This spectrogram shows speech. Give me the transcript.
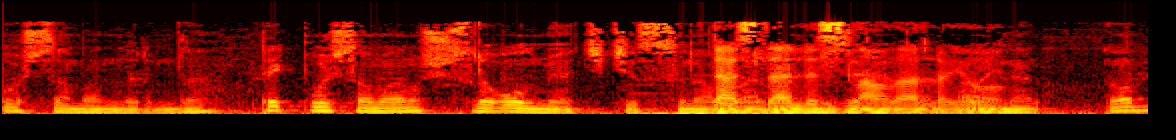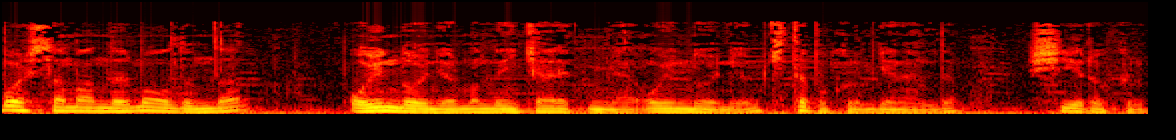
boş zamanlarımda pek boş zamanım şu sıra olmuyor açıkçası. Sınavlarla, Derslerle, sınavlarla yoğun. Aynen. Ama boş zamanlarım olduğunda oyun da oynuyorum. Onu da inkar etmeyeyim yani. Oyun da oynuyorum. Kitap okurum genelde. Şiir okurum.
